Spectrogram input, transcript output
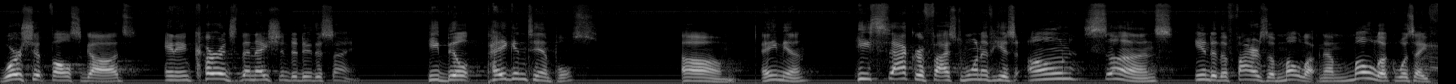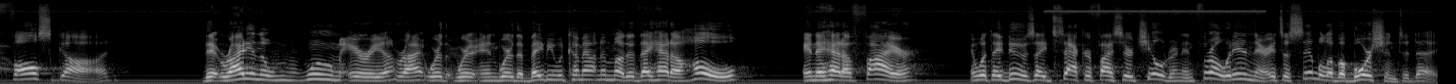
worship false gods, and encourage the nation to do the same? He built pagan temples. Um, amen. He sacrificed one of his own sons into the fires of Moloch. Now, Moloch was a false god that right in the womb area, right, where, the, where, and where the baby would come out in the mother, they had a hole and they had a fire. And what they do is they'd sacrifice their children and throw it in there. It's a symbol of abortion today.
